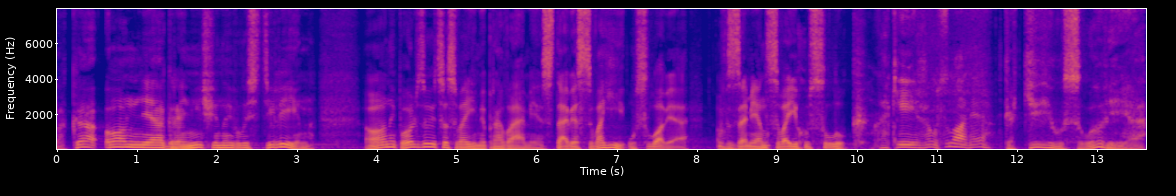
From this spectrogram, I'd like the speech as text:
Пока он неограниченный властелин. Он и пользуется своими правами, ставя свои условия – взамен своих услуг. Какие же условия? Какие условия?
